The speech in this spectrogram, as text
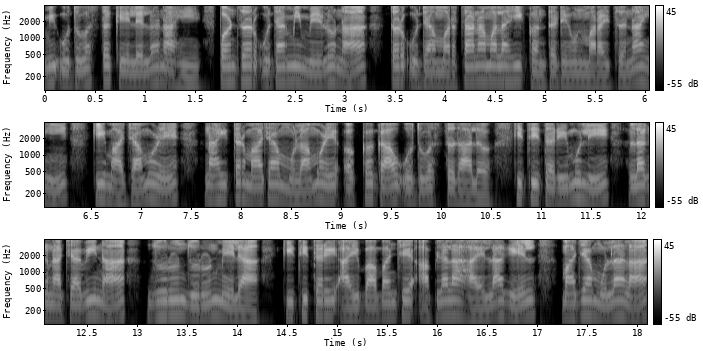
मी उद्ध्वस्त केलेलं नाही. पण जर उद्या मी मेलो ना तर उद्या मरताना मला ही कंत ठेवून मरायचं नाही की माझ्यामुळे नाहीतर माझ्या मुलामुळे अख्खं गाव उद्ध्वस्त झालं. कितीतरी मुली लग्नाच्या विना झुरून झुरून मेल्या. कितीतरी आईबाबांचे आपल्याला हाय लागेल माझ्या मुलाला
